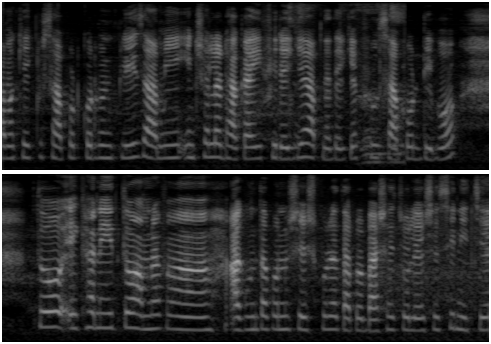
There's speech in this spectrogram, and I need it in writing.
আমাকে একটু সাপোর্ট করবেন প্লিজ আমি ইনশাল্লাহ ঢাকায় ফিরে গিয়ে আপনাদেরকে ফুল সাপোর্ট দিব। তো এখানেই তো আমরা আগুন তাপানো শেষ করে তারপর বাসায় চলে এসেছি। নিচে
